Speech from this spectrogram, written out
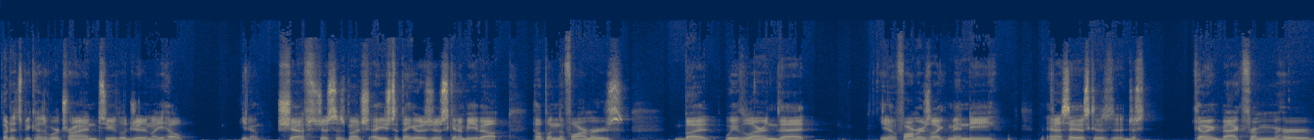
but it's because we're trying to legitimately help, you know, chefs just as much. I used to think it was just going to be about helping the farmers, but we've learned that, you know, farmers like Mindy, and I say this because just coming back from her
